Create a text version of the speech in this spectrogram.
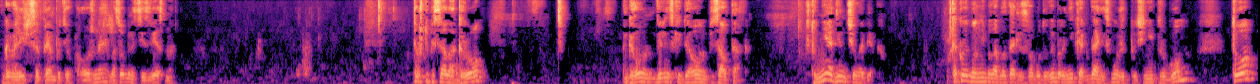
говорится прям противоположное. В особенности известно то, что писал Агро. Гаон, Вилинский Гаон писал так, что ни один человек, какой бы он ни был обладатель свободы выбора, никогда не сможет причинить другому то,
